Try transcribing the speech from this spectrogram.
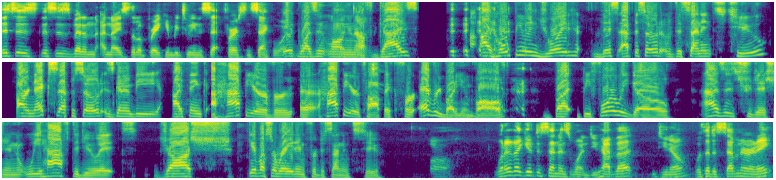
this is, this has been a, a nice little break in between the set, first and second one. It wasn't long but, enough, um, guys. I hope you enjoyed this episode of Descendants 2. Our next episode is going to be, I think, a happier, ver- uh, happier topic for everybody involved. but before we go, as is tradition, we have to do it. Josh, give us a rating for Descendants 2. Oh, what did I give Descendants one? Do you have that? Do you know? Was it a seven or an eight?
